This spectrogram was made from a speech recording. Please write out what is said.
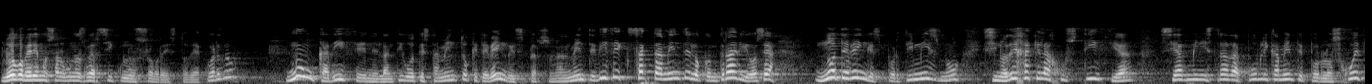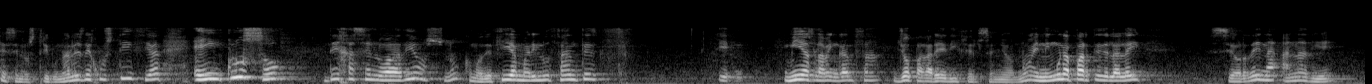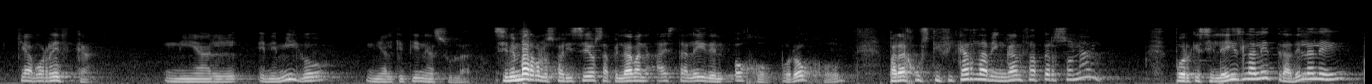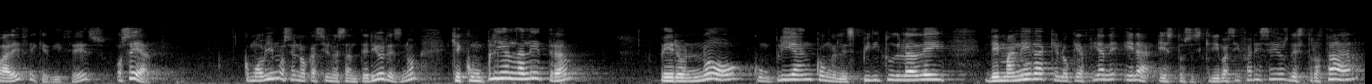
Luego veremos algunos versículos sobre esto, ¿de acuerdo? Nunca dice en el Antiguo Testamento que te vengues personalmente, dice exactamente lo contrario, o sea, no te vengues por ti mismo, sino deja que la justicia sea administrada públicamente por los jueces en los tribunales de justicia e incluso déjaselo a Dios, ¿no? Como decía Mariluz antes, eh, mía es la venganza, yo pagaré, dice el Señor, ¿no? En ninguna parte de la ley se ordena a nadie que aborrezca ni al enemigo ni al que tiene a su lado. Sin embargo, los fariseos apelaban a esta ley del ojo por ojo para justificar la venganza personal. Porque si leéis la letra de la ley, parece que dice eso. O sea, como vimos en ocasiones anteriores, ¿no? Que cumplían la letra, pero no cumplían con el espíritu de la ley, de manera que lo que hacían era estos escribas y fariseos destrozar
